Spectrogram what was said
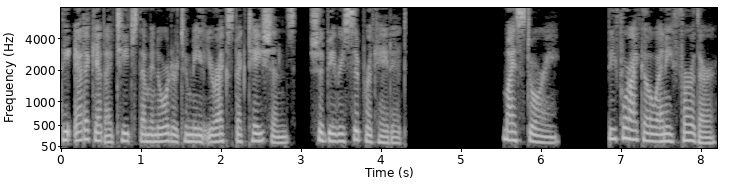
the etiquette I teach them in order to meet your expectations, should be reciprocated. My story. Before I go any further,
